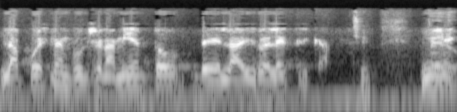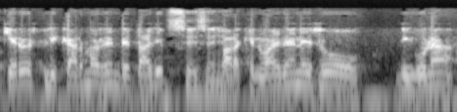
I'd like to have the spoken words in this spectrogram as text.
la puesta en funcionamiento de la hidroeléctrica. Me quiero explicar más en detalle para que no haya en eso ninguna...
